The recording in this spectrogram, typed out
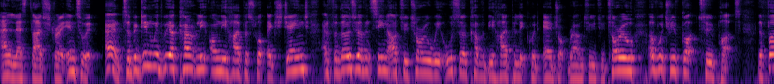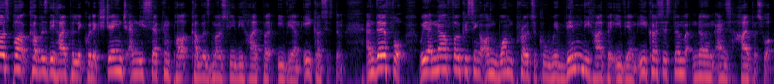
and let's dive straight into it. And to begin with, we are currently on the Hyperswap exchange. And for those who haven't seen our tutorial, we also covered the Hyperliquid airdrop round two tutorial, of which we've got two parts. The first part covers the Hyperliquid exchange and the second part covers mostly the Hyper EVM ecosystem. And therefore, we are now focusing on one protocol within the Hyper EVM ecosystem known as Hyperswap.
